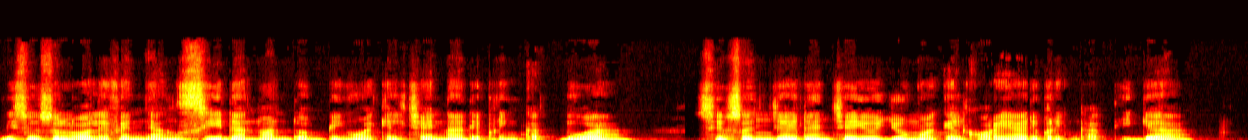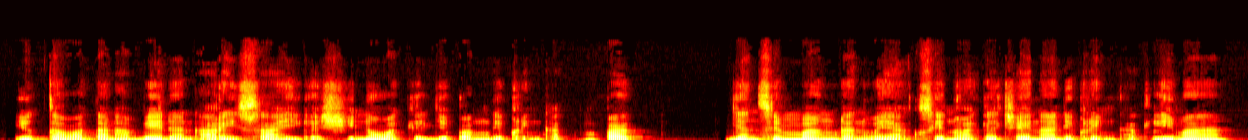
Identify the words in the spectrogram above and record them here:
Disusul oleh Fen Yangzi dan Wan Domping wakil China di peringkat 2, Xiu Senjai dan Cha Yujung wakil Korea di peringkat 3, Yuta Watanabe dan Arisa Higashino wakil Jepang di peringkat 4, Jan Sembang dan Wei Yaxin wakil China di peringkat 5,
